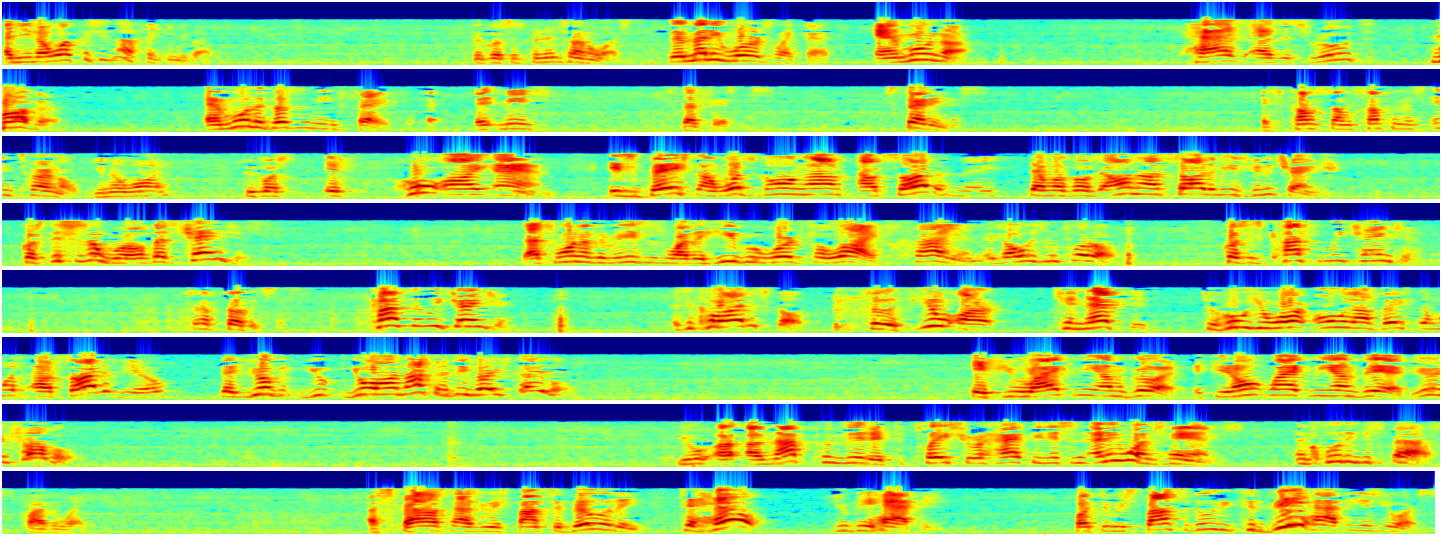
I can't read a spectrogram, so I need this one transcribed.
And you know what? Because he's not thinking about it. Because it's been internalized. There are many words like that. Amuna has as its root mother. Amuna doesn't mean faith. It means steadfastness, steadiness. It comes from something that's internal. You know why? Because if who I am is based on what's going on outside of me, then what goes on outside of me is going to change. Because this is a world that changes. That's one of the reasons why the Hebrew word for life, chayim, is always in plural. Because it's constantly changing. So Tzadik says. Constantly changing. It's a kaleidoscope. So if you are connected to who you are only on based on what's outside of you, then you're, you, you are not going to be very stable. If you like me, I'm good. If you don't like me, I'm bad. You're in trouble. You are, are not permitted to place your happiness in anyone's hands, including your spouse, by the way. A spouse has a responsibility to help you be happy, but the responsibility to be happy is yours.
